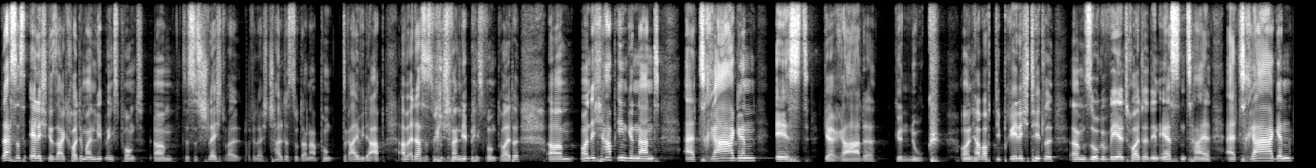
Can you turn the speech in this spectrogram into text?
das ist ehrlich gesagt heute mein Lieblingspunkt, ähm, das ist schlecht, weil vielleicht schaltest du dann ab Punkt drei wieder ab, aber das ist wirklich mein Lieblingspunkt heute. Ähm, und ich habe ihn genannt, ertragen ist gerade genug. Und ich habe auch die Predigtitel ähm, so gewählt, heute den ersten Teil. Ertragen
